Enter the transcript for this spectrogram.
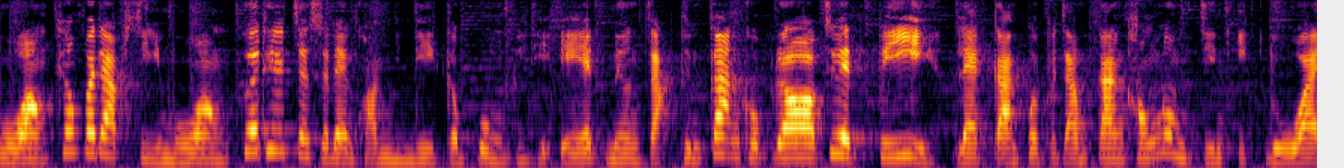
ม่วง เครื่องประดับสีม่วง เพื่อที่จะแสดงความยินดีกับวง BTS เนื่องจากถึงการครบรอบ11ปี และการปลดประจำการของหนุ่มจินอีกด้วย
